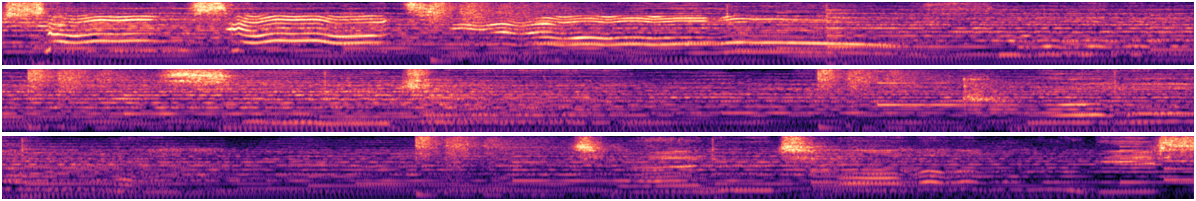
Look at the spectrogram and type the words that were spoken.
上下求索，心中渴望真诚的生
